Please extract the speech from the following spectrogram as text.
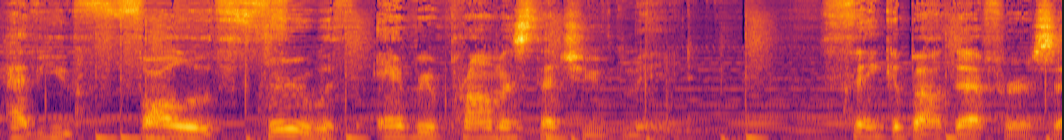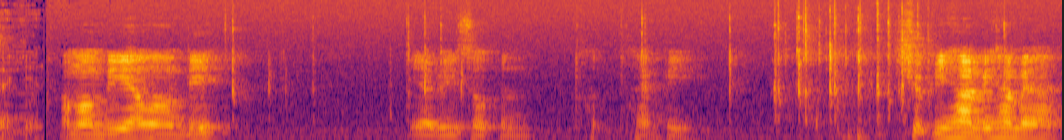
have you followed through with every promise that you've made? Think about that for a second. I'm on B, I'm on B. Yeah, B's open. Plant B. Shoot behind, behind, behind.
